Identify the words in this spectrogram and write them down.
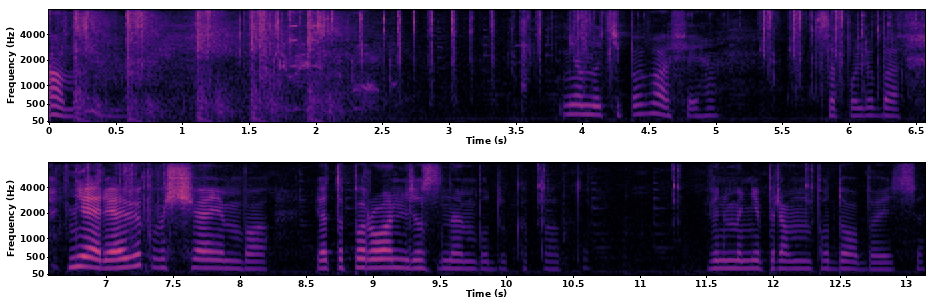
А, можна? Ні, ну типа вафіга. Це полюбе. Ні, Ревік вообще імба. Я тепер онлі з ним буду катати. Він мені прям подобається.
